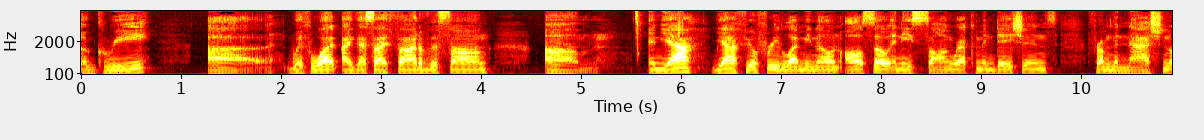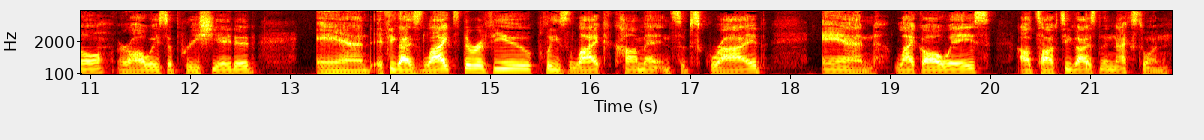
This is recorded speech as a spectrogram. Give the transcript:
agree uh, with what I guess I thought of the song. Um, and yeah, yeah, feel free to let me know. And also, any song recommendations from the National are always appreciated. And if you guys liked the review, please like, comment, and subscribe. And like always, I'll talk to you guys in the next one.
